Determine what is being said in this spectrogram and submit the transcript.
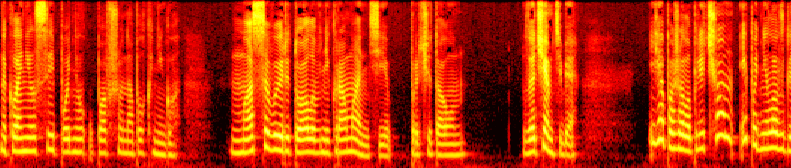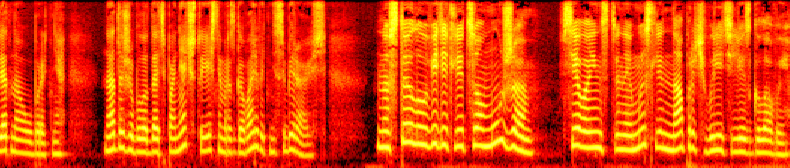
наклонился и поднял упавшую на пол книгу. «Массовые ритуалы в некромантии», — прочитал он. «Зачем тебе?» Я пожала плечом и подняла взгляд на оборотня. Надо же было дать понять, что я с ним разговаривать не собираюсь. Но стоило увидеть лицо мужа, все воинственные мысли напрочь вылетели из головы.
